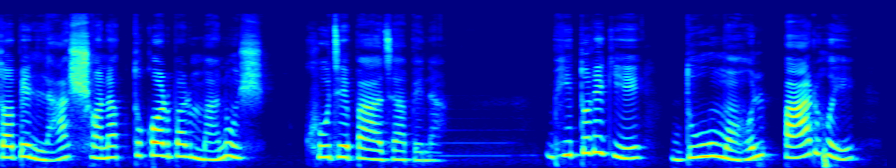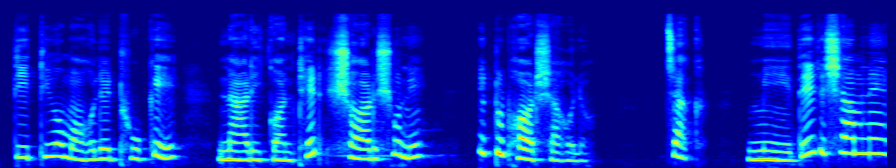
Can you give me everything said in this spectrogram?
তবে লাশ শনাক্ত করবার মানুষ খুঁজে পাওয়া যাবে না। ভিতরে গিয়ে দু মহল পার হয়ে তৃতীয় মহলে ঢুকে নারী কণ্ঠের স্বর শুনে একটু ভরসা হলো। যাক, মেয়েদের সামনে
